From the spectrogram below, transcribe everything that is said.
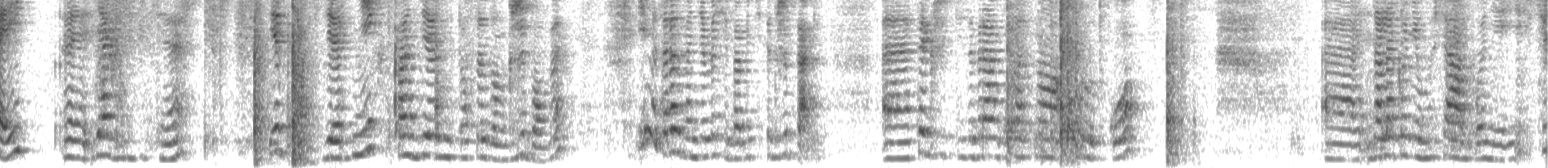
Hej, e, jak widzicie, jest październik. Październik to sezon grzybowy i my teraz będziemy się bawić grzybkami. E, Te grzybki zebrałam u nas na ogródku. E, Daleko nie musiałam po nie iść.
